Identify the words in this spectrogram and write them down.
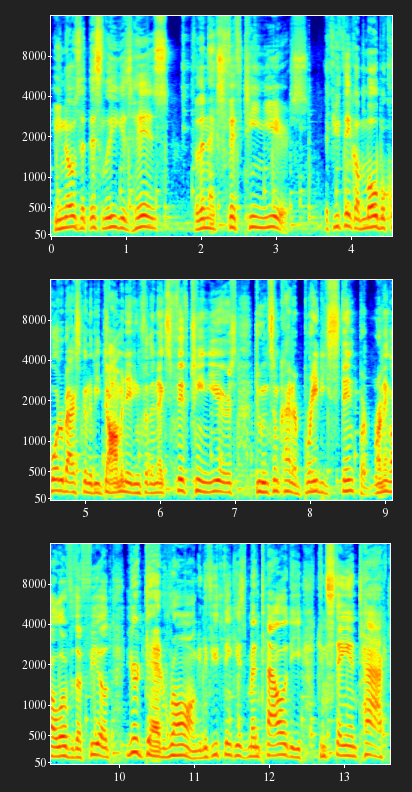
He knows that this league is his for the next 15 years. If you think a mobile quarterback's going to be dominating for the next 15 years, doing some kind of Brady stint but running all over the field, you're dead wrong. And if you think his mentality can stay intact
